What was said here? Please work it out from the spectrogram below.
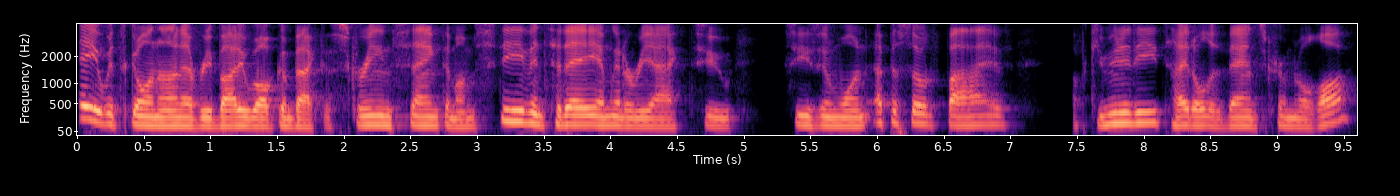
Hey, what's going on, everybody? Welcome back to Screen Sanctum. I'm Steve, and today I'm going to react to Season 1, Episode 5 of Community titled Advanced Criminal Law.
